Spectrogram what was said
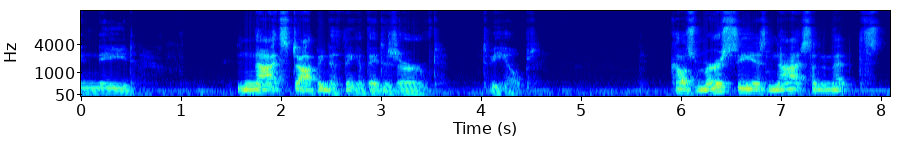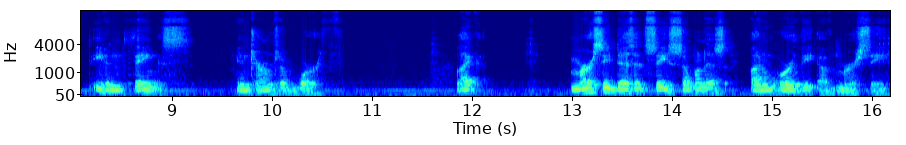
in need, not stopping to think if they deserved to be helped. Because mercy is not something that even thinks in terms of worth. Like, mercy doesn't see someone as unworthy of mercy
